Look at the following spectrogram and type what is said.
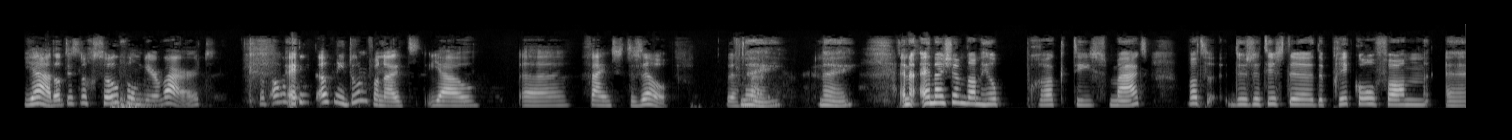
ja, dat is nog zoveel meer waard. Want anders kun je het ook niet doen vanuit jouw uh, fijnste zelf. nee, nee. En, en als je hem dan heel praktisch maakt, wat, dus het is de, de prikkel van uh,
